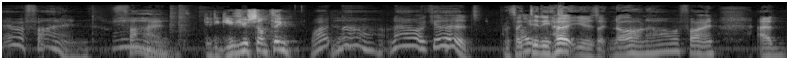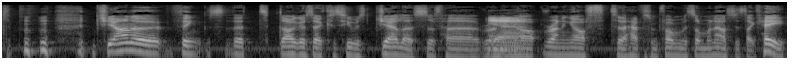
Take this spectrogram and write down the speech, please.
"Yeah, we're fine, mm. fine." Did he give you something? What? No, no, we're good. It's like, did he hurt you? It's like, no, no, we're fine. And Chiana thinks that Dargo's there because he was jealous of her running Yeah. off, running off to have some fun with someone else. It's like, hey,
